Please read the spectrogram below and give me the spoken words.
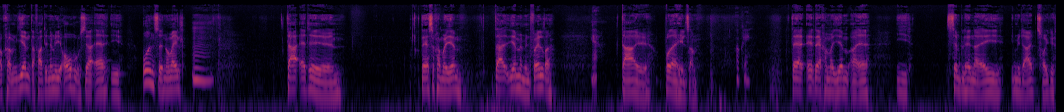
at komme hjem derfra, det er nemlig i Aarhus, jeg er i Odense normalt, Mm. der er det, øh, da jeg så kommer hjem, der er hjemme med mine forældre, Ja. der øh, bryder jeg helt sammen. Okay. Da jeg, øh, da jeg kommer hjem og er i, simpelthen og er i, i mit eget trygge,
